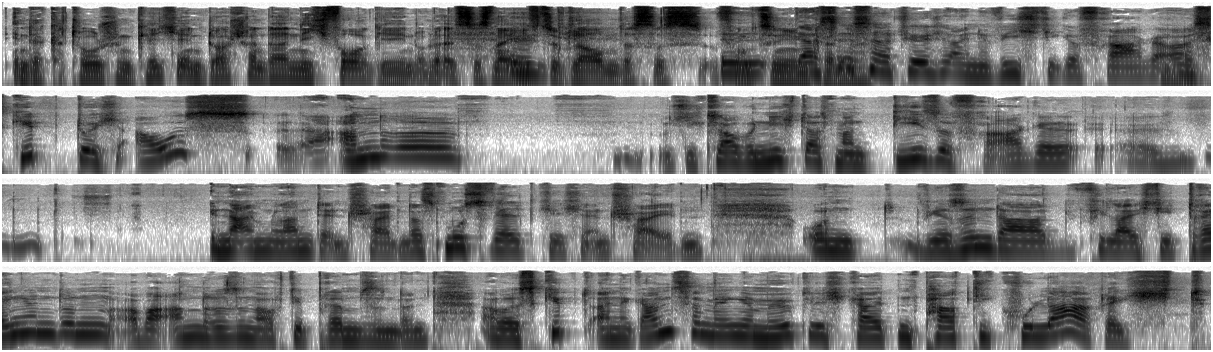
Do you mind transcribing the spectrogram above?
in der katholischen Kirche in Deutschland da nicht vorgehen? Oder ist es naiv äh, zu glauben, dass das funktionieren kann? Das könnte? ist natürlich eine wichtige Frage. Aber mhm. es gibt durchaus äh, andere ich glaube nicht, dass man diese Frage äh, in einem Land entscheiden. Das muss Weltkirche entscheiden. Und wir sind da vielleicht die Drängenden, aber andere sind auch die Bremsenden. Aber es gibt eine ganze Menge Möglichkeiten, Partikularrecht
